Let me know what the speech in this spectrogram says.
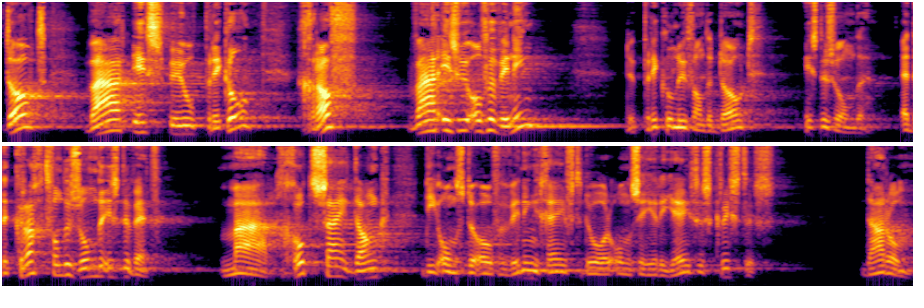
Dood, waar is uw prikkel? Graf, waar is uw overwinning? De prikkel nu van de dood is de zonde. En de kracht van de zonde is de wet. Maar God zij dank die ons de overwinning geeft door onze Heer Jezus Christus. Daarom,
